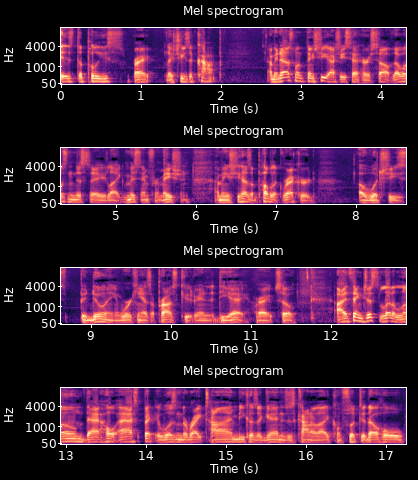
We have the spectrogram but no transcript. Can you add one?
is the police, right? Like she's a cop. I mean, that's one thing she actually said herself. That wasn't necessarily like misinformation. I mean, she has a public record of what she's been doing and working as a prosecutor and a DA, right? So I think just let alone that whole aspect, it wasn't the right time because again, it just kind of like conflicted that whole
